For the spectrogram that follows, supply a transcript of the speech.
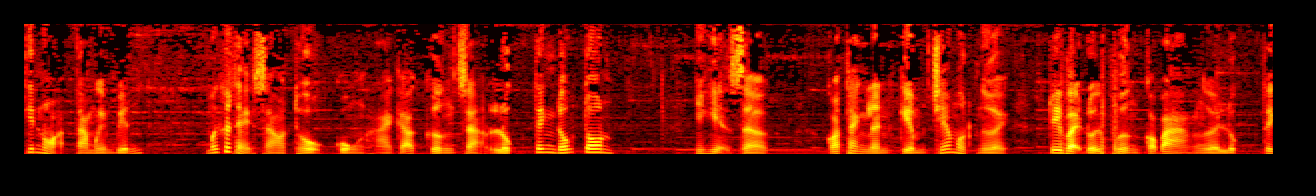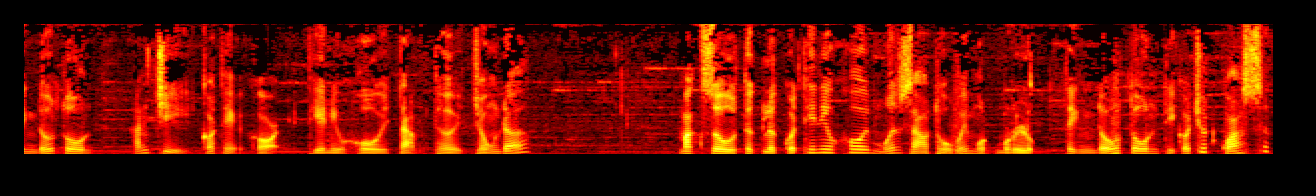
tiết họa tam huyền biến mới có thể giao thủ cùng hai gã cường giả lục tinh đấu tôn. Nhưng hiện giờ có thanh lân kiềm chế một người, tuy vậy đối phương có ba người lục tinh đấu tôn, hắn chỉ có thể gọi thiên yêu khôi tạm thời chống đỡ. Mặc dù thực lực của thiên yêu khôi muốn giao thủ với một một lục tinh đấu tôn thì có chút quá sức,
